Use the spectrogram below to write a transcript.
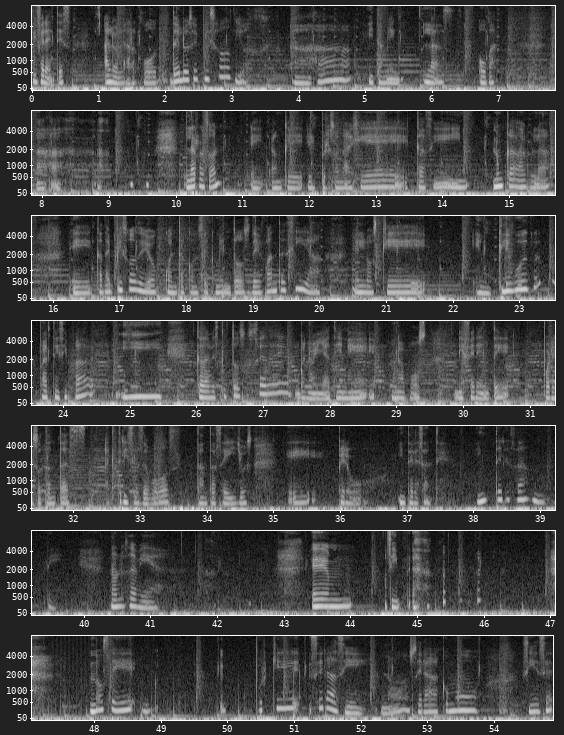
diferentes a lo largo de los episodios. Ajá. Y también las OVA. Ajá. La razón, eh, aunque el personaje casi nunca habla, eh, cada episodio cuenta con segmentos de fantasía en los que Euclid participa y cada vez que esto sucede, bueno, ella tiene una voz diferente, por eso tantas actrices de voz, tantas ellos, eh, pero interesante, interesante, no lo sabía. Eh, sí, no sé ¿por qué será así? ¿No? ¿Será como si es en,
